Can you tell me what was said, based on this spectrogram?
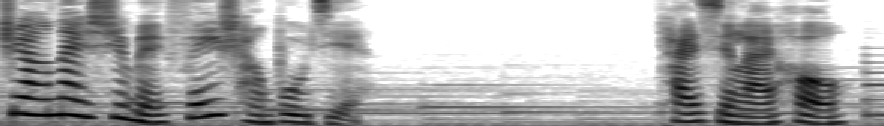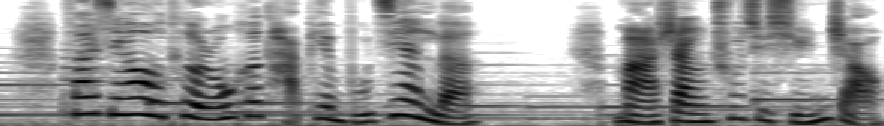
这让奈绪美非常不解。凯醒来后，发现奥特融合卡片不见了，马上出去寻找，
